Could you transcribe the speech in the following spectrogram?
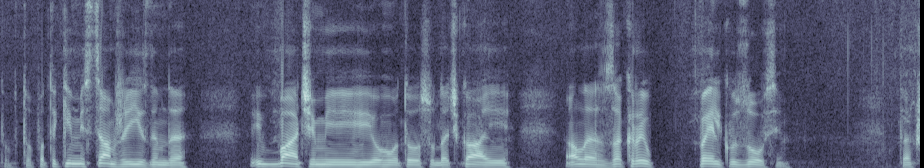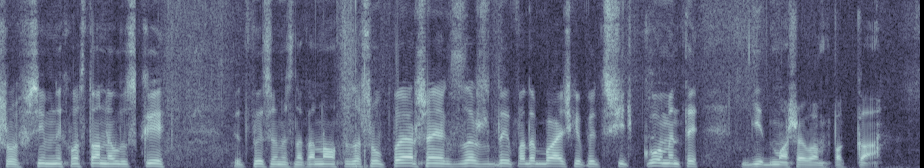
Тобто по таким місцям вже їздимо, де і бачимо його того судачка, і... але закрив пельку зовсім. Так що всім не хвоста, не луски. Підписуємось на канал. Хто зайшов перше, як завжди, подобайки, пишіть коменти. Дід Маша вам пока.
